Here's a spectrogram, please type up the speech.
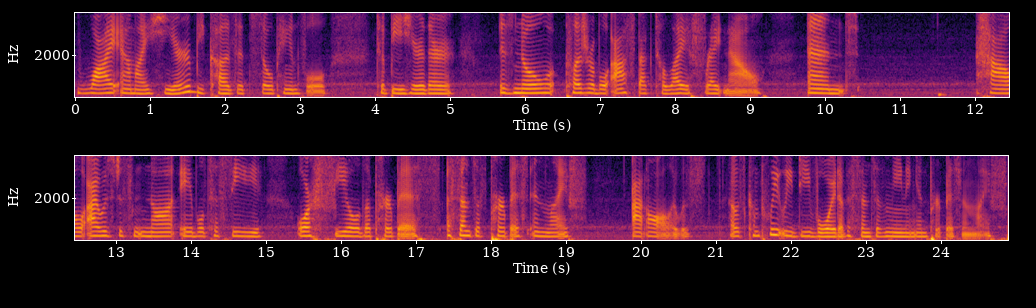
why am I here? Because it's so painful to be here. There is no pleasurable aspect to life right now. And how I was just not able to see or feel the purpose, a sense of purpose in life at all. It was I was completely devoid of a sense of meaning and purpose in life.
